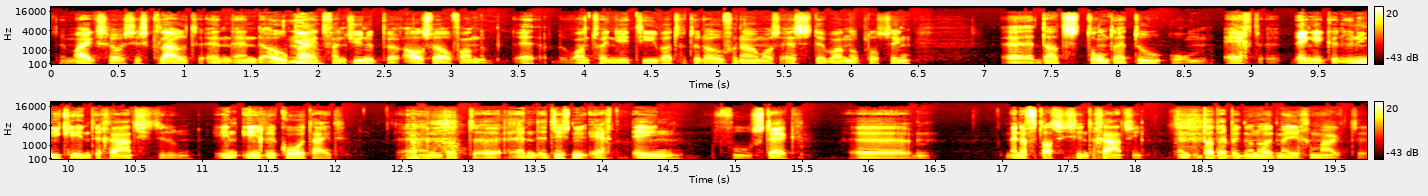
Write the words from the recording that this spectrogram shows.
de Microsoft cloud en, en de openheid Ja. van Juniper, als wel van de, de 128T wat we toen overnamen als SD-WAN-oplossing. Eh, dat stond ertoe om echt, eh, denk ik, een unieke integratie te doen in, in recordtijd. En, dat, eh, en het is nu echt één full stack eh, met een fantastische integratie. En dat heb ik nog nooit meegemaakt eh,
